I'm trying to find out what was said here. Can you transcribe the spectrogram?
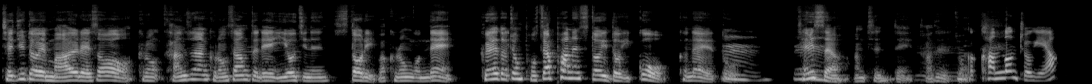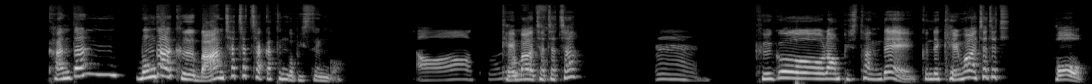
제주도의 마을에서 그런, 간순한 그런 사람들에 이어지는 스토리, 막 그런 건데, 그래도 좀 복잡한 스토리도 있고, 근데 또, 음. 재밌어요. 아무튼, 네, 다들 음. 좀. 뭔가 간던 쪽이야? 간단, 뭔가 그 마음 차차차 같은 거 비슷한 거. 아, 그런. 개마을 차차차? 음. 그거랑 비슷한데, 근데 개마을 차차차 더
